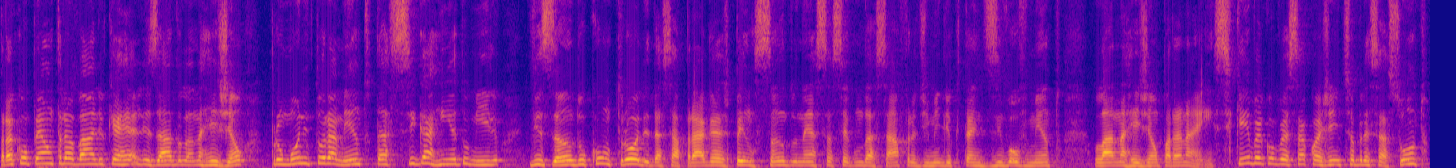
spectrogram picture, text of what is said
para acompanhar um trabalho que é realizado lá na região para o monitoramento da cigarrinha do milho visando o controle dessa praga, pensando nessa segunda safra de milho que está em desenvolvimento lá na região paranaense. Quem vai conversar com a gente sobre esse assunto,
